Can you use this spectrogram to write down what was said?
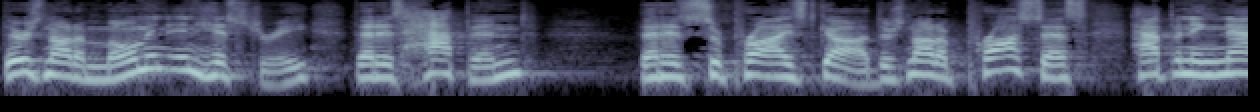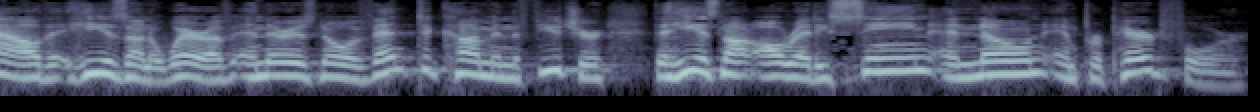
There's not a moment in history that has happened that has surprised God. There's not a process happening now that he is unaware of, and there is no event to come in the future that he has not already seen and known and prepared for.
